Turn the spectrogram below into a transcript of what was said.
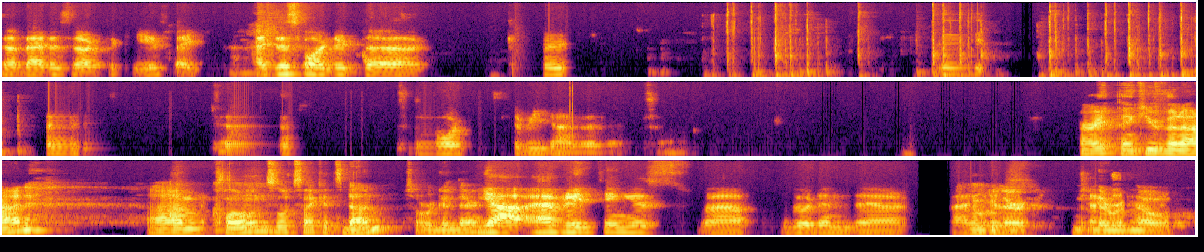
so that is not the case. Like, I just wanted the. What to be done with it. so. All right, thank you, Vinod. Um, clones looks like it's done, so we're good there. Yeah, everything is uh, good in there. Just there, there were no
